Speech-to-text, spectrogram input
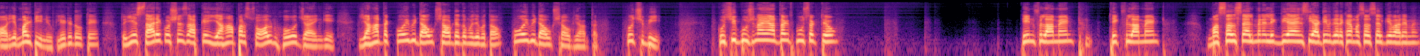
और ये मल्टी न्यूक्लिएटेड होते हैं। तो ये सारे क्वेश्चंस आपके यहाँ पर सॉल्व हो जाएँगे। यहाँ तक कोई भी डाउट शाउट है तो मुझे बताओ। कोई भी डाउट शाउट यहाँ तक। कुछ भी। कुछ ही पूछना है यहाँ तक, पूछ सकते हो। Thin filament thick filament muscle cell मैंने लिख दिया एनसीआरटी में दे रखा है मसल सेल के बारे में।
